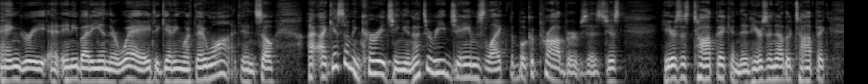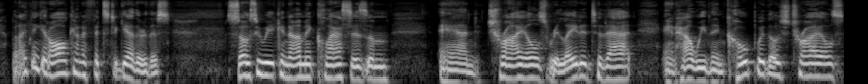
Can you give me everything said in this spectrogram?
angry at anybody in their way to getting what they want. And so I, I, guess I'm encouraging you not to read James like the book of Proverbs as just here's this topic and then here's another topic, but I think it all kind of fits together this socioeconomic classism and trials related to that, and how we then cope with those trials.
